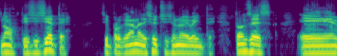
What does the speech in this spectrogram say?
No, 17. Sí, porque gana 18, 19, 20. Entonces, eh,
